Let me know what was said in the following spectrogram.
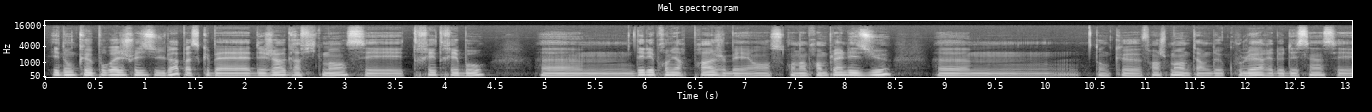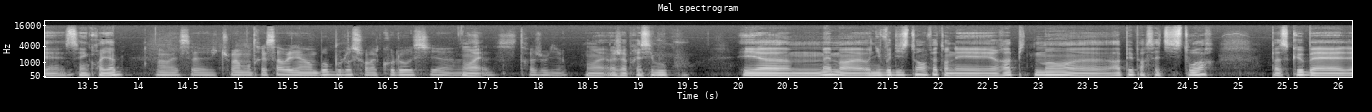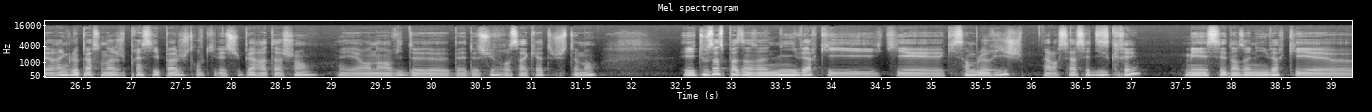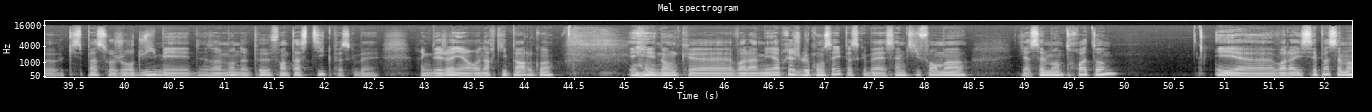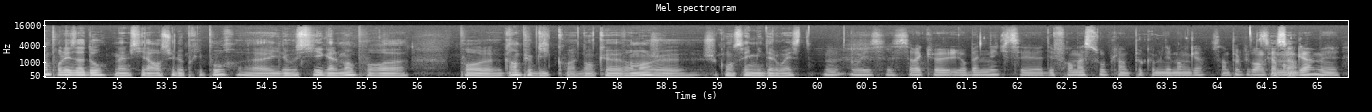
Et donc pourquoi j'ai choisi celui-là? Parce que ben, déjà graphiquement c'est très très beau. Euh, dès les premières pages, ben, on, en prend plein les yeux. Euh, donc euh, franchement en termes de couleurs et de dessin c'est incroyable. Ah ouais, tu m'as montré ça, ouais, il y a un beau boulot sur la colo aussi. euh, Ouais. c'est- très joli. hein. Ouais, j'apprécie beaucoup. Et euh, même euh, au niveau de l'histoire, en fait, on est rapidement happé par cette histoire parce que ben, rien que le personnage principal, je trouve qu'il est super attachant et on a envie de, ben, de suivre sa quête justement. Et tout ça se passe dans un univers qui, qui, est, qui semble riche. Alors c'est assez discret, mais c'est dans un univers qui, euh, qui se passe aujourd'hui, mais dans un monde un peu fantastique, parce que ben, rien que déjà, il y a un renard qui parle, quoi. Et donc, euh, voilà. Mais après, je le conseille parce que ben, c'est un petit format. Il y a seulement trois tomes. Et euh, voilà, et c'est pas seulement pour les ados, même s'il a reçu le prix pour, il est aussi également pour, pour le grand public. Quoi. Donc vraiment, je, je, conseille Middle West. Mm, oui, c'est vrai que Urban League, c'est des formats souples, un peu comme les mangas. C'est un peu plus grand qu'un manga, mais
